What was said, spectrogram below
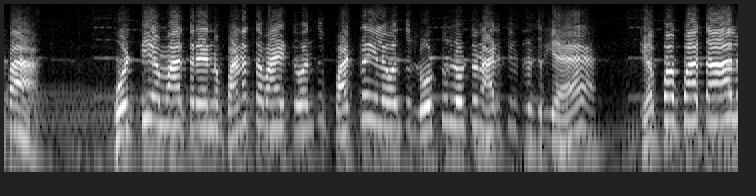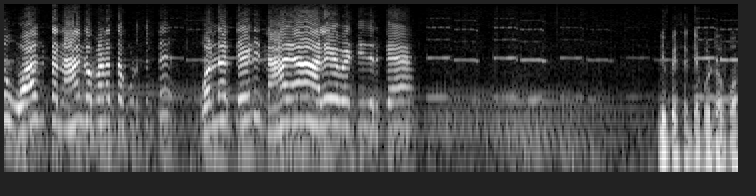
ஏப்பா ஒட்டிய மாத்திரைன்னு பணத்தை வாங்கிட்டு வந்து பட்டறையில வந்து லொட்டு லொட்டுன்னு அடிச்சுக்கிட்டு இருக்கிறிய எப்ப பார்த்தாலும் உன்கிட்ட நாங்க பணத்தை கொடுத்துட்டு உன்னை தேடி நாயா அலைய வேண்டியது இருக்க? நீ போய் சட்டை போட்டு போ.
